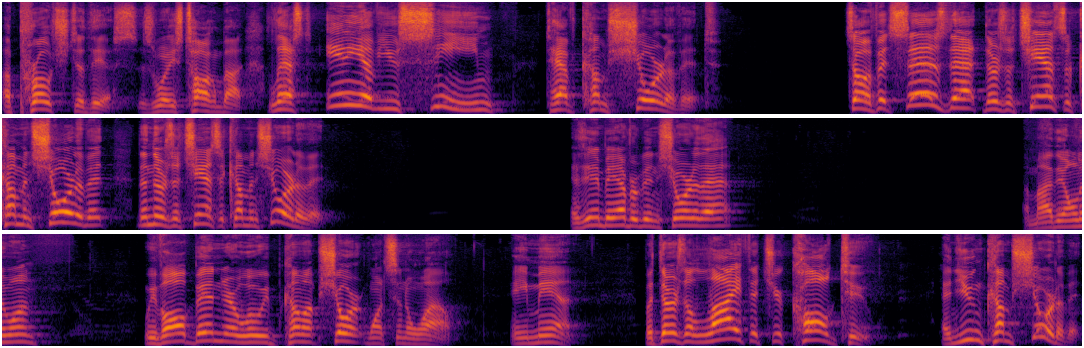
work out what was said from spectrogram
approach to this, is what he's talking about. Lest any of you seem to have come short of it. So if it says that there's a chance of coming short of it, then there's a chance of coming short of it. Has anybody ever been short of that? Am I the only one? We've all been there where we've come up short once in a while. Amen. But there's a life that you're called to, and you can come short of it.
